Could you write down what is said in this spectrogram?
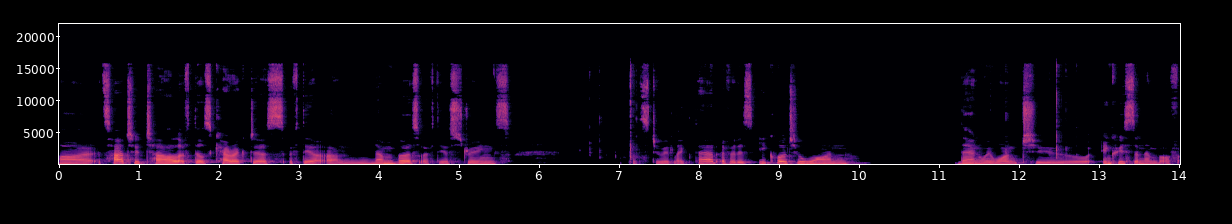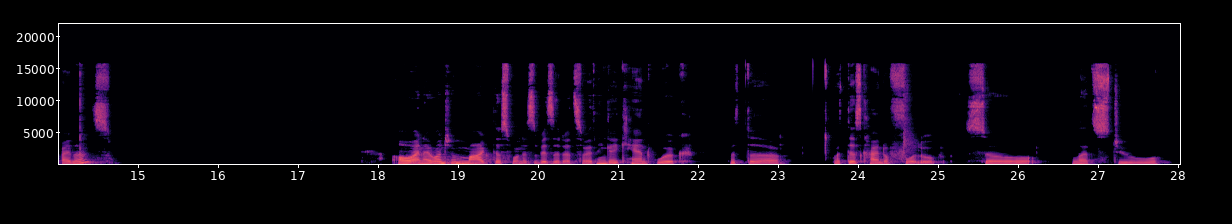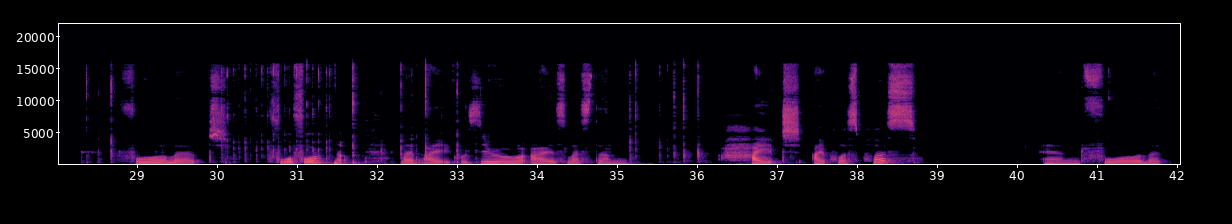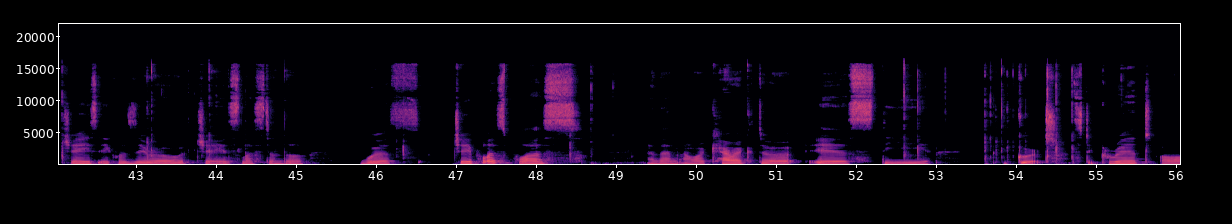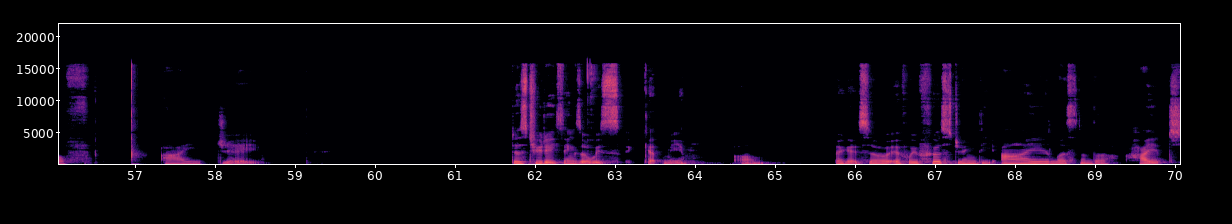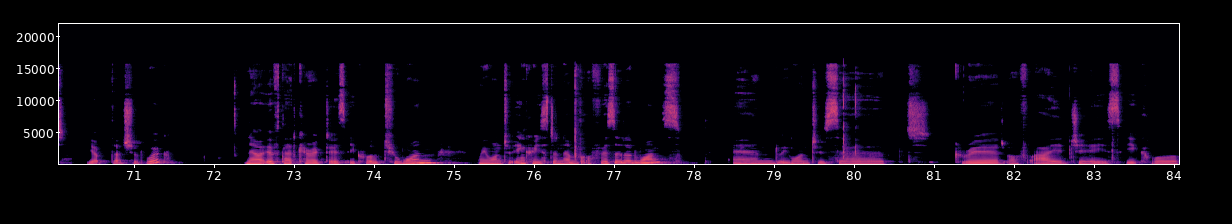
uh, it's hard to tell if those characters, if they are numbers or if they are strings. Let's do it like that. If it is equal to 1, then we want to increase the number of islands. Oh, and I want to mark this one as visited, so I think I can't work with the with this kind of for loop. So let's do for let for for no let i equals zero, i is less than height i plus plus and for let j is equal zero, j is less than the width j plus plus, and then our character is the grid. It's the grid of ij. Those 2D things always get me. Um, Okay, so if we're first doing the i less than the height, yep, that should work. Now, if that character is equal to 1, we want to increase the number of visited ones, and we want to set grid of ij's equal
